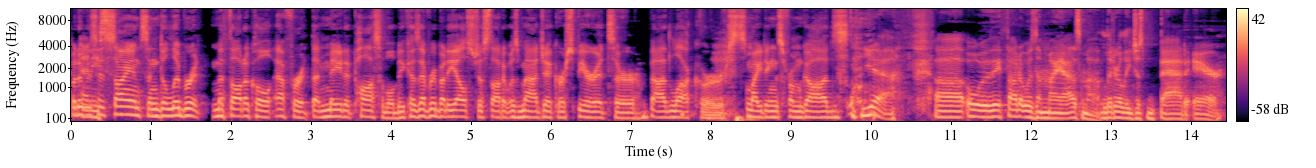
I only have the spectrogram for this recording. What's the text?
but it was his science and deliberate methodical effort that made it possible because everybody else just thought it was magic or spirits or bad luck or smitings from gods yeah uh, oh they thought it was a miasma literally just bad air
